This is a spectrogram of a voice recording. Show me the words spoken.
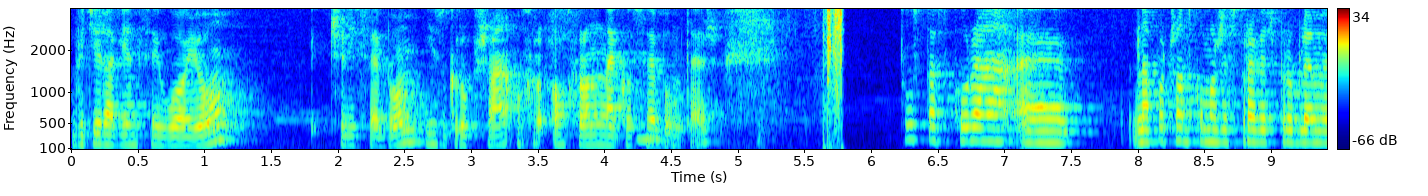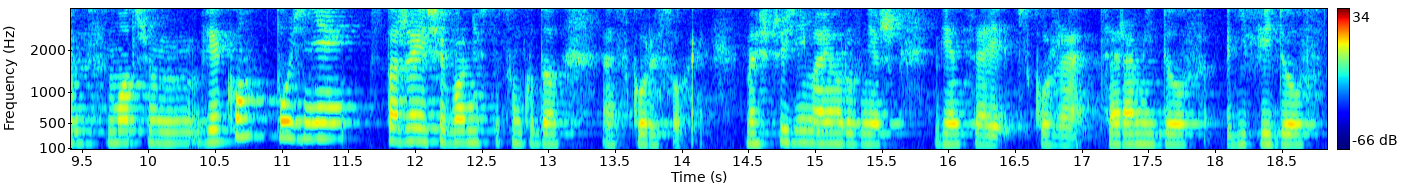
wydziela więcej łoju, czyli sebum, jest grubsza, ochro- ochronnego sebum też. Tłusta skóra na początku może sprawiać problemy w młodszym wieku, później starzeje się wolniej w stosunku do skóry suchej. Mężczyźni mają również więcej w skórze ceramidów, lipidów,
